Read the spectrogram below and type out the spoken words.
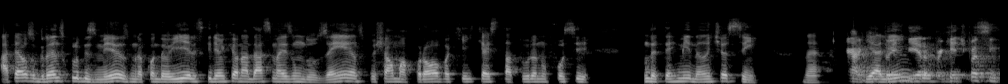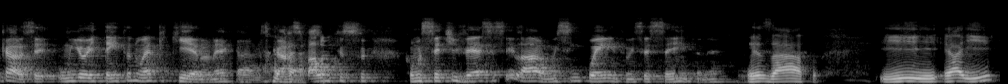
Até os grandes clubes mesmo, né, quando eu ia, eles queriam que eu nadasse mais um 200, puxar uma prova que, que a estatura não fosse tão determinante assim né? Cara, que e além doideira, porque, tipo assim, cara, 1,80 não é pequeno, né, cara? Os caras falam que isso, como se você tivesse, sei lá, 1,50, 1,60, né? Exato. E aí,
